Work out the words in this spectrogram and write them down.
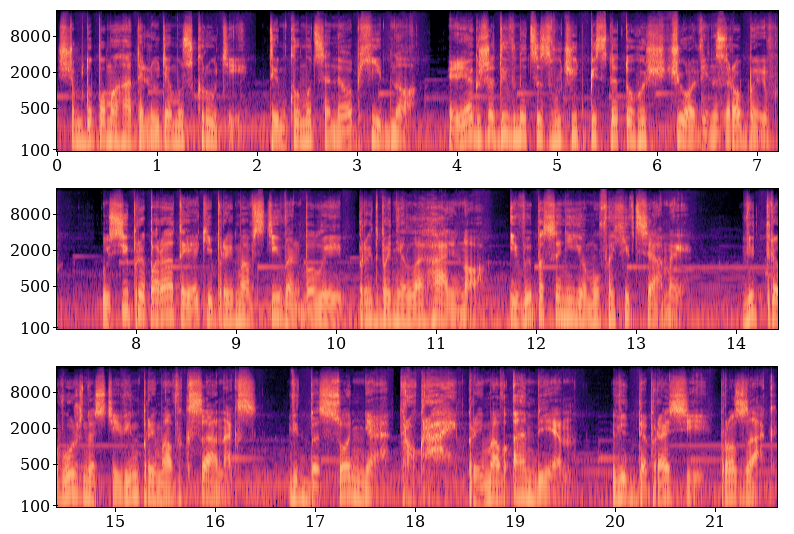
щоб допомагати людям у скруті, тим, кому це необхідно. Як же дивно це звучить після того, що він зробив. Усі препарати, які приймав Стівен, були придбані легально і виписані йому фахівцями. Від тривожності він приймав Ксанакс, від безсоння Трокрай приймав Амбієн, від депресії Прозак.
